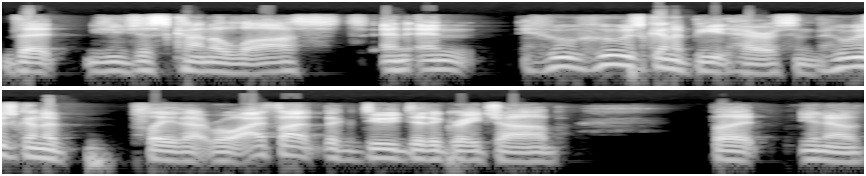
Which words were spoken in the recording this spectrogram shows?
that you just kind of lost. And and who who's going to beat Harrison? Who's going to play that role? I thought the dude did a great job, but you know,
